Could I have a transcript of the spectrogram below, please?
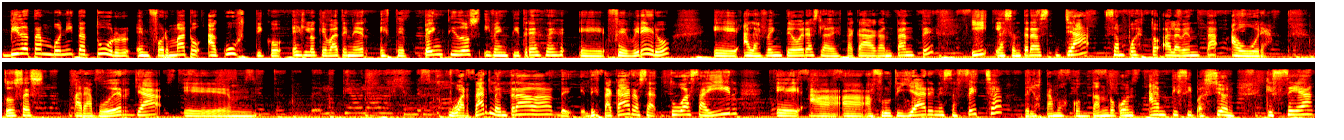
Vida tan bonita tour en formato acústico es lo que va a tener este 22 y 23 de eh, febrero eh, a las 20 horas la destacada cantante y las entradas ya se han puesto a la venta ahora. Entonces, para poder ya eh, guardar la entrada, destacar, o sea, tú vas a ir eh, a, frutillar en esa fecha, te lo estamos contando con anticipación, que sea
